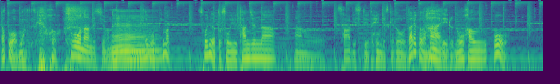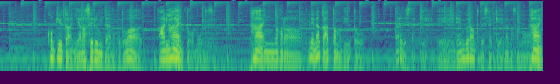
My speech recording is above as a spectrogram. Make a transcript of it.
だとは思うんですけど。そうなんですよね。でも今そういう意味だとそういう単純なあのサービスっていうと変ですけど誰かが持っているノウハウをコンピューターにやらせるみたいなことはあり得るとは思うんですよ、はい。うんだからねなんかあったので言うと誰でしたっけ、えーレンブラントでしたっけ？なんかその、はい。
